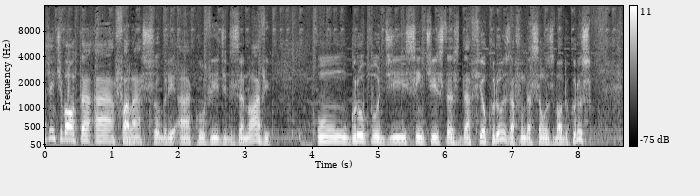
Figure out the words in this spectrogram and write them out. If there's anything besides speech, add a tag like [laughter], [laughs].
A gente volta a falar sobre a Covid-19. Um grupo de cientistas da Fiocruz, a Fundação Oswaldo Cruz,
